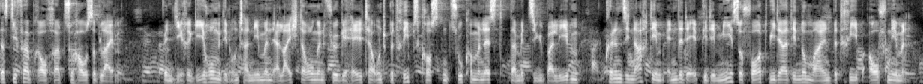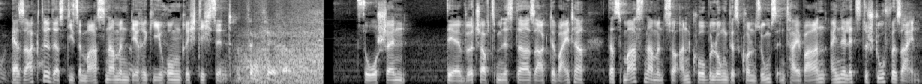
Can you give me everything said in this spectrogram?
dass die Verbraucher zu Hause bleiben. Wenn die Regierung den Unternehmen Erleichterungen für Gehälter und Betriebskosten zukommen lässt, damit sie überleben, können sie nach dem Ende der Epidemie sofort wieder den normalen Betrieb aufnehmen. Er sagte, dass diese Maßnahmen der Regierung richtig sind. So Shen. Der Wirtschaftsminister sagte weiter, dass Maßnahmen zur Ankurbelung des Konsums in Taiwan eine letzte Stufe seien,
